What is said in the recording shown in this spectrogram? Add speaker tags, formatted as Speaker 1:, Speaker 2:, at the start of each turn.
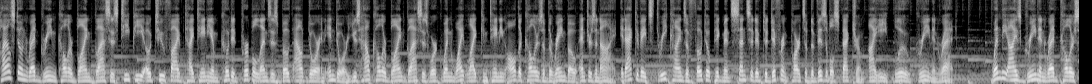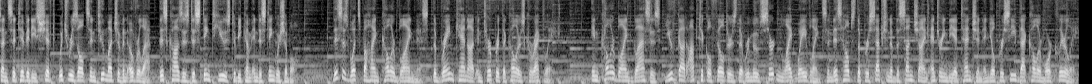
Speaker 1: Pilestone Red Green Color Blind Glasses TP025 Titanium Coated Purple Lenses Both outdoor and indoor use how color blind glasses work when white light containing all the colors of the rainbow enters an eye, it activates three kinds of photopigments sensitive to different parts of the visible spectrum, i.e., blue, green and red. When the eye's green and red color sensitivities shift, which results in too much of an overlap, this causes distinct hues to become indistinguishable. This is what's behind color blindness, the brain cannot interpret the colors correctly. In colorblind glasses, you've got optical filters that remove certain light wavelengths and this helps the perception of the sunshine entering the attention and you'll perceive that color more clearly.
